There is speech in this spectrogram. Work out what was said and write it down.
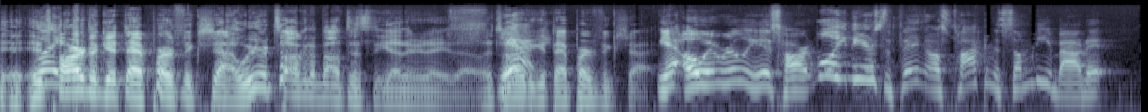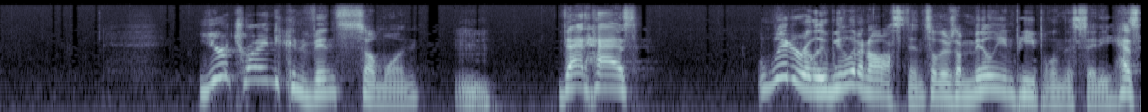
It's Like- hard to get that perfect shot. We were talking about this the other day, though. It's Yeah. hard to get that perfect shot. Yeah. Oh, it really is hard. Well, here's the thing. I was talking to somebody about it. You're trying to convince someone Mm. that has literally. We live in Austin, so there's a million people in the city. Has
